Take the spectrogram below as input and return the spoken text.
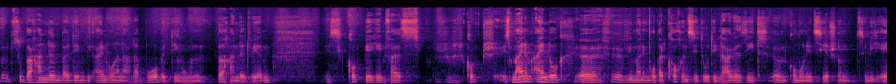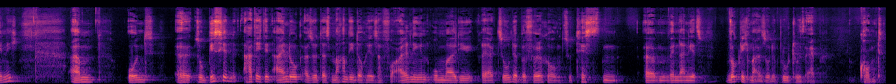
äh, zu behandeln, bei dem die Einwohner nach Laborbedingungen behandelt werden, ist, kommt mir jedenfalls, kommt, ist meinem Eindruck, äh, wie man im Robert-Koch-Institut die Lage sieht und kommuniziert, schon ziemlich ähnlich. Ähm, und so ein bisschen hatte ich den Eindruck, also das machen die doch jetzt vor allen Dingen, um mal die Reaktion der Bevölkerung zu testen, ähm, wenn dann jetzt wirklich mal so eine Bluetooth-App kommt.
